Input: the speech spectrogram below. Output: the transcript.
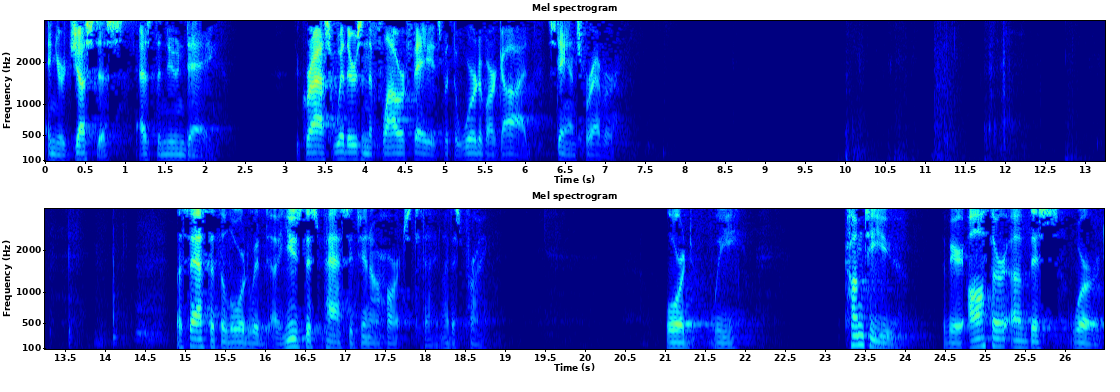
and your justice as the noonday. The grass withers and the flower fades, but the word of our God stands forever. Let's ask that the Lord would uh, use this passage in our hearts today. Let us pray. Lord, we come to you, the very author of this word.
